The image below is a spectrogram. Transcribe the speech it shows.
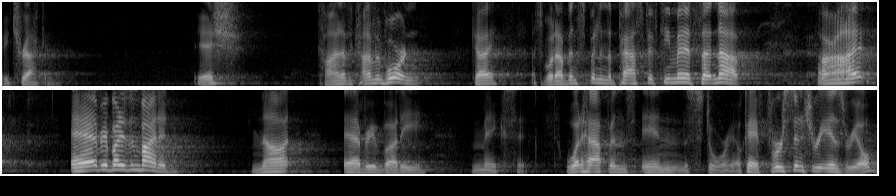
Are you tracking? Ish. Kind of, kind of important. Okay? That's what I've been spending the past 15 minutes setting up. All right? Everybody's invited. Not everybody makes it. What happens in the story? Okay, first century Israel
